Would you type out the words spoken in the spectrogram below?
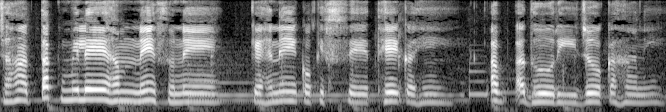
जहाँ तक मिले हमने सुने, कहने को किससे थे कहीं। अब अधूरी जो कहानी,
